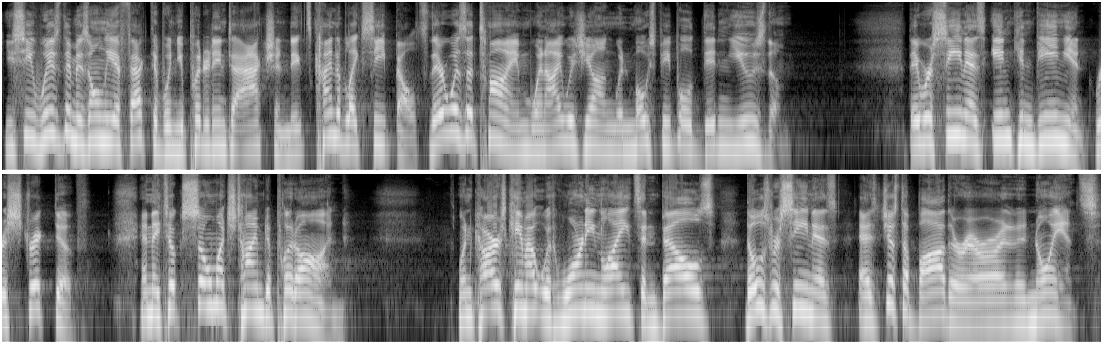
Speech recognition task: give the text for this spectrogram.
You see, wisdom is only effective when you put it into action. It's kind of like seatbelts. There was a time when I was young when most people didn't use them. They were seen as inconvenient, restrictive, and they took so much time to put on. When cars came out with warning lights and bells, those were seen as, as just a bother or an annoyance.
